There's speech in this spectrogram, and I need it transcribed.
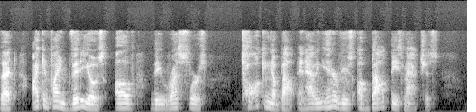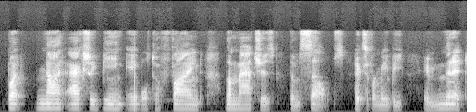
that I can find videos of the wrestlers talking about and having interviews about these matches, but not actually being able to find the matches themselves, except for maybe a minute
